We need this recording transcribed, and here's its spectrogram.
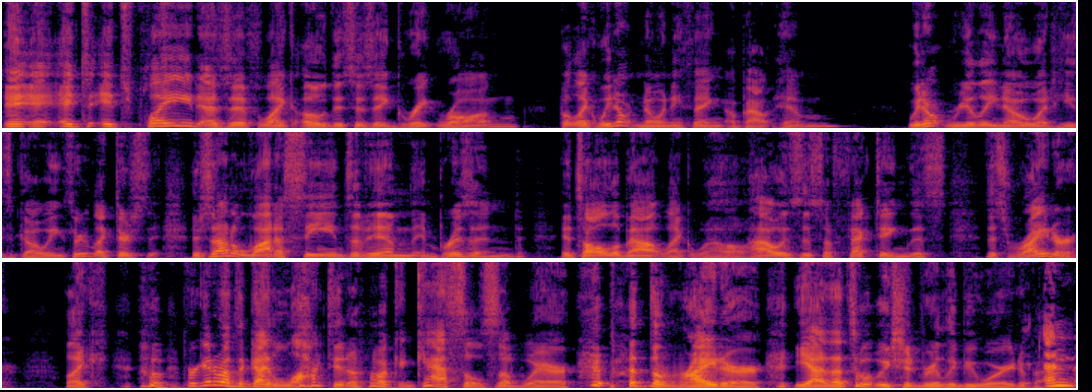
it, it's it's played as if like oh this is a great wrong, but like we don't know anything about him. We don't really know what he's going through. Like there's there's not a lot of scenes of him imprisoned. It's all about like well how is this affecting this this writer. Like, forget about the guy locked in a fucking castle somewhere, but the writer, yeah, that's what we should really be worried about. and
